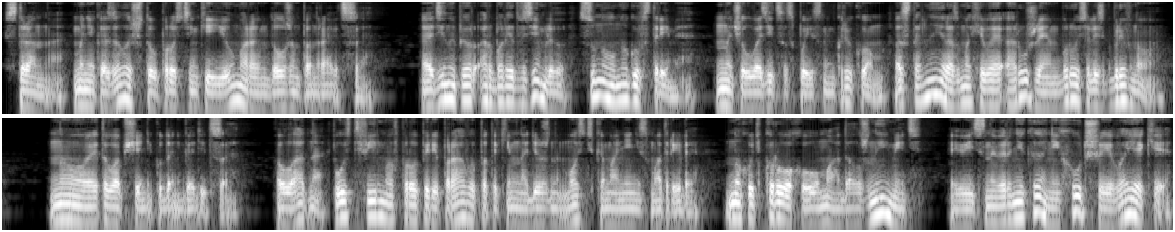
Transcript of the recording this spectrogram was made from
Странно, мне казалось, что простенький юмор им должен понравиться. Один упер арбалет в землю, сунул ногу в стремя. Начал возиться с поясным крюком. Остальные, размахивая оружием, бросились к бревну. Но это вообще никуда не годится. Ладно, пусть фильмов про переправы по таким надежным мостикам они не смотрели, но хоть кроху ума должны иметь. Ведь наверняка они худшие вояки.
